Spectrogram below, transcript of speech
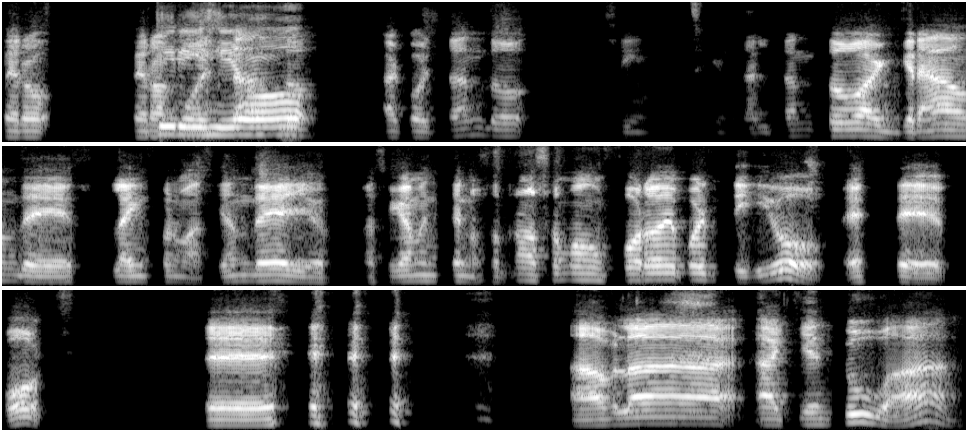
Pero Pero Dirigió- acortando, acortando sin, sin dar tanto background de la información de ellos. Básicamente nosotros no somos un foro deportivo, este Fox. Eh, habla a quién tú vas.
